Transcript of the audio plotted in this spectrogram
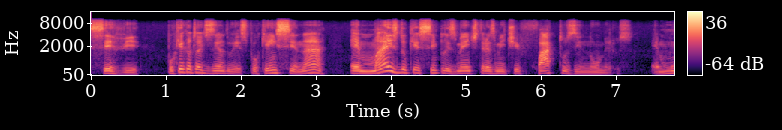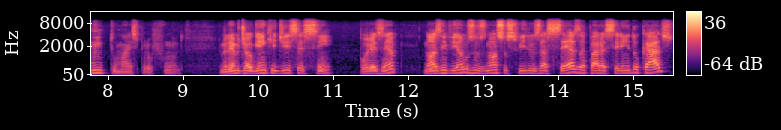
servir. Por que, que eu estou dizendo isso? Porque ensinar é mais do que simplesmente transmitir fatos e números. É muito mais profundo. Eu me lembro de alguém que disse assim, por exemplo, nós enviamos os nossos filhos a César para serem educados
